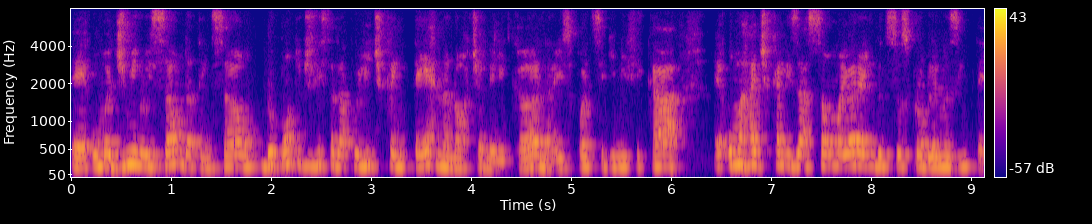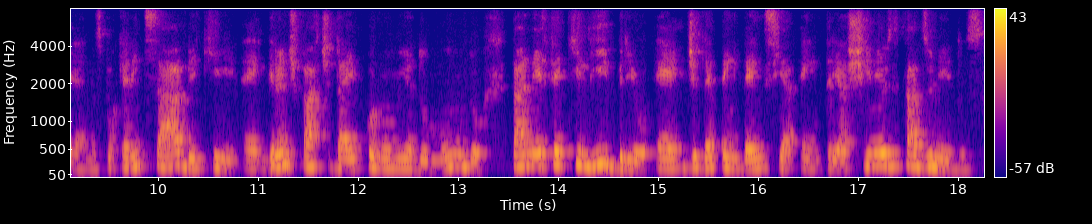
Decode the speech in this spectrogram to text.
é, uma diminuição da tensão, do ponto de vista da política interna norte-americana, isso pode significar é, uma radicalização maior ainda dos seus problemas internos, porque a gente sabe que é, grande parte da economia do mundo está nesse equilíbrio é, de dependência entre a China e os Estados Unidos.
